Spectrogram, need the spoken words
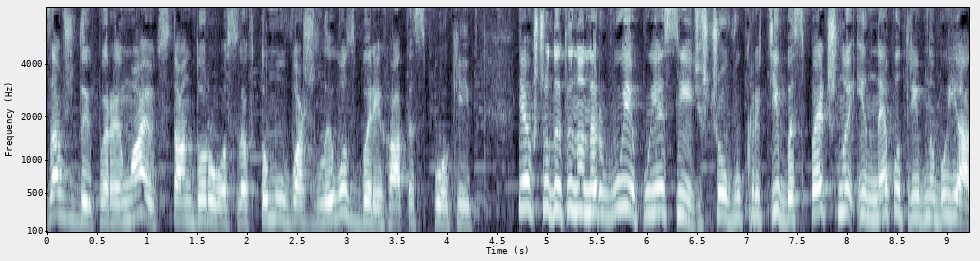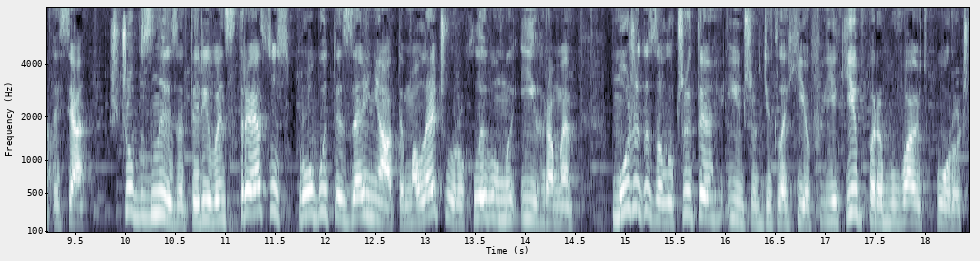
завжди переймають стан дорослих, тому важливо зберігати спокій. Якщо дитина нервує, поясніть, що в укритті безпечно і не потрібно боятися. Щоб знизити рівень стресу, спробуйте зайняти малечу рухливими іграми. Можете залучити інших дітлахів, які перебувають поруч.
